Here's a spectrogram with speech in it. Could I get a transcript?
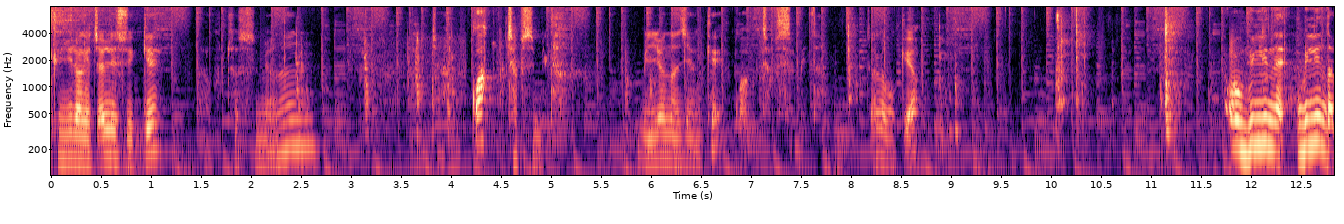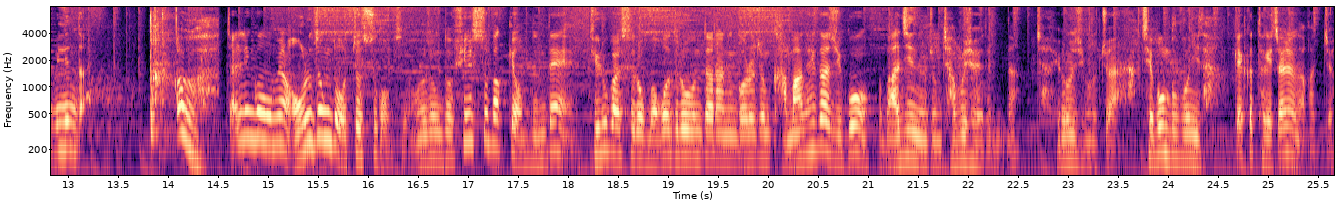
균일하게 잘릴 수 있게 다 붙였으면은 자, 꽉 잡습니다. 밀려나지 않게 꽉 잡습니다. 잘라볼게요. 어 밀리네 밀린다 밀린다. 어, 잘린 거 보면 어느 정도 어쩔 수가 없어요. 어느 정도 휠 수밖에 없는데 뒤로 갈수록 먹어 들어온다라는 거를 좀 감안해 가지고 마진을 좀 잡으셔야 됩니다. 자 이런 식으로 쫙 재본 부분이 다 깨끗하게 잘려 나갔죠.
